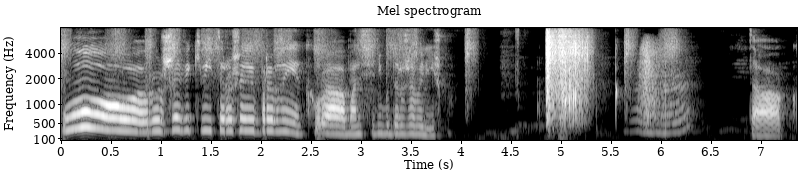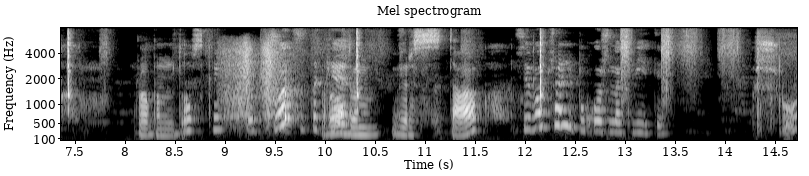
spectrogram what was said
О, рожеві квіти, рожевий барвник. Ура, в мене сьогодні буде рожеве ліжко. Так. Робимо доски, Що це таке? робимо верстак. Це взагалі не похоже на квіти. Що?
